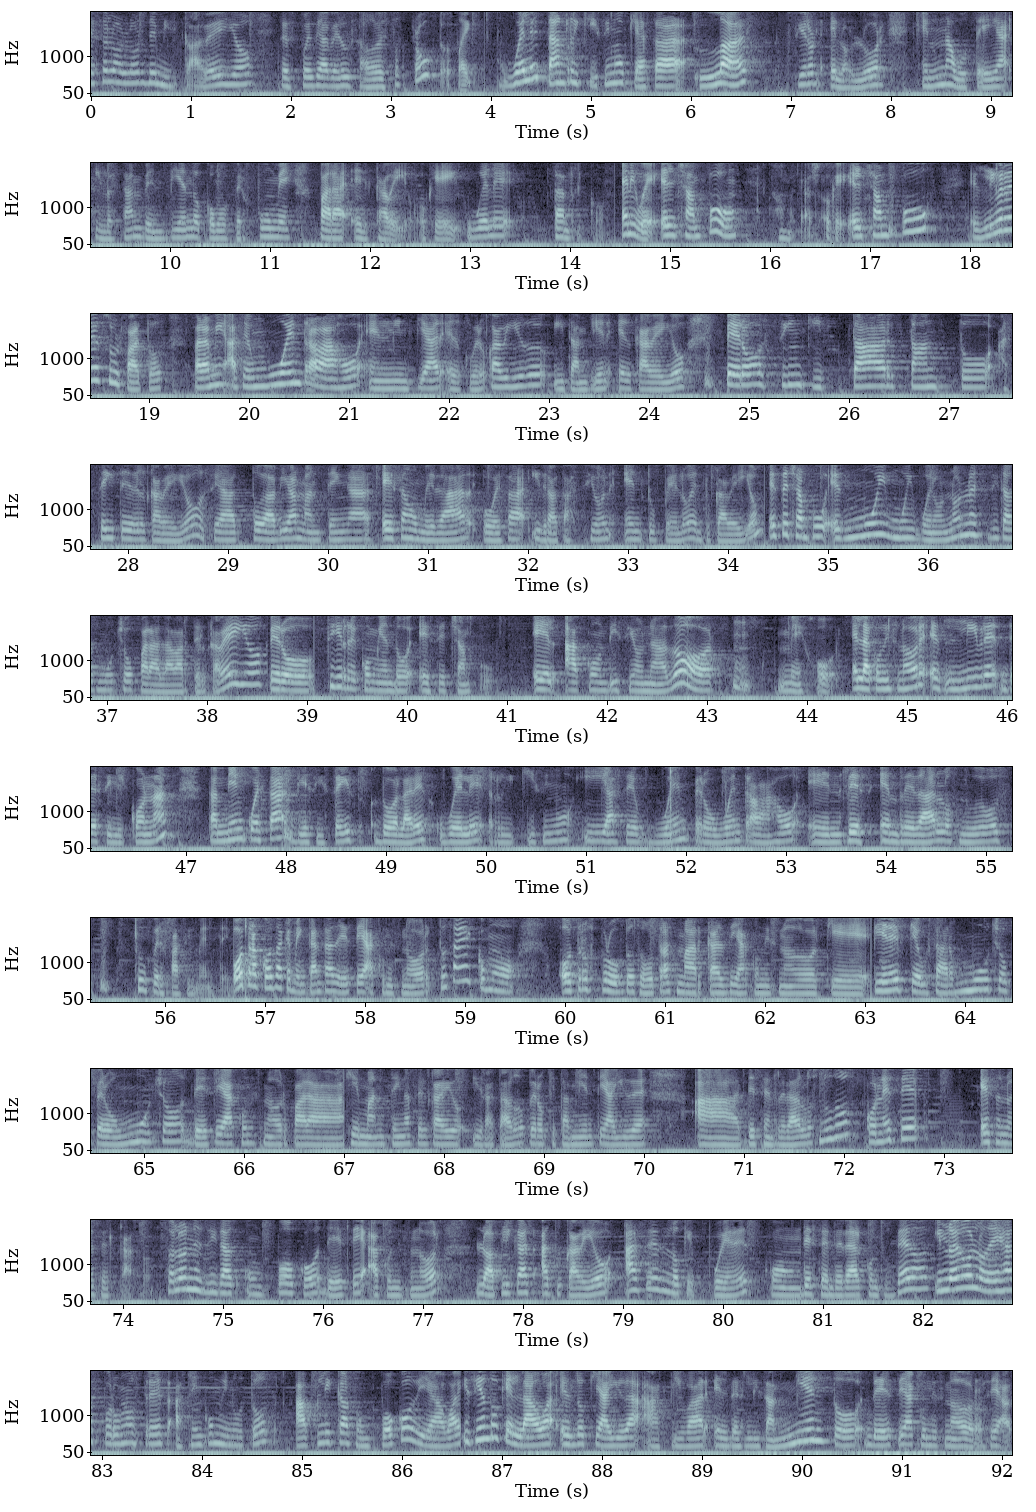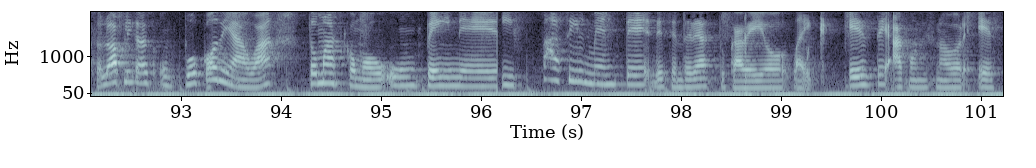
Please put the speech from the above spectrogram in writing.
es el olor de mi cabello después de haber usado estos productos. Like, huele tan riquísimo que hasta las pusieron el olor en una botella y lo están vendiendo como perfume para el cabello, ¿ok? Huele tan rico. Anyway, el champú, oh my gosh, ok, el champú es libre de sulfatos. Para mí hace un buen trabajo en limpiar el cuero cabelludo y también el cabello, pero sin quitar tanto aceite del cabello, o sea, todavía mantengas esa humedad o esa hidratación en tu pelo, en tu cabello. Este champú es muy, muy bueno. No necesitas mucho para lavarte el cabello, pero sí recomiendo ese champú. El acondicionador, hmm, mejor. El acondicionador es libre de siliconas, también cuesta 16 dólares, huele riquísimo y hace buen, pero buen trabajo en desenredar los nudos súper fácilmente. Otra cosa que me encanta de este acondicionador, tú sabes como otros productos o otras marcas de acondicionador que tienes que usar mucho, pero mucho de ese acondicionador para que mantengas el cabello hidratado, pero que también te ayude a desenredar los nudos. Con este eso no es el caso. Solo necesitas un poco de este acondicionador, lo aplicas a tu cabello, haces lo que puedes con desenredar con tus dedos y luego lo dejas por unos 3 a 5 minutos, aplicas un poco de agua y siento que el agua es lo que ayuda a activar el deslizamiento de este acondicionador. O sea, solo aplicas un poco de agua, tomas como un peine y fácilmente desenredas tu cabello. Like, este acondicionador es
